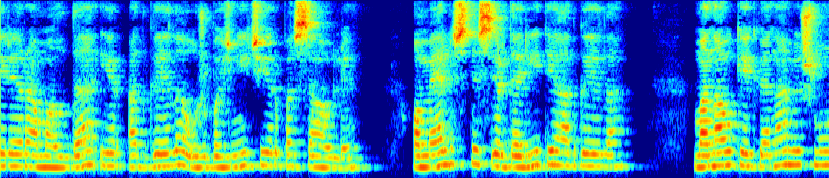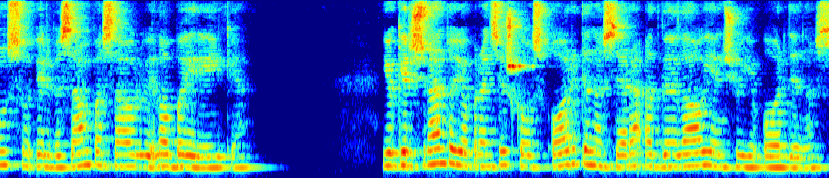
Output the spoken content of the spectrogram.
ir yra malda ir atgaila už bažnyčią ir pasaulį, o melstis ir daryti atgailą, manau, kiekvienam iš mūsų ir visam pasauliui labai reikia. Juk ir Šventojo Pranciškaus ordinas yra atgailaujančiųjų ordinas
